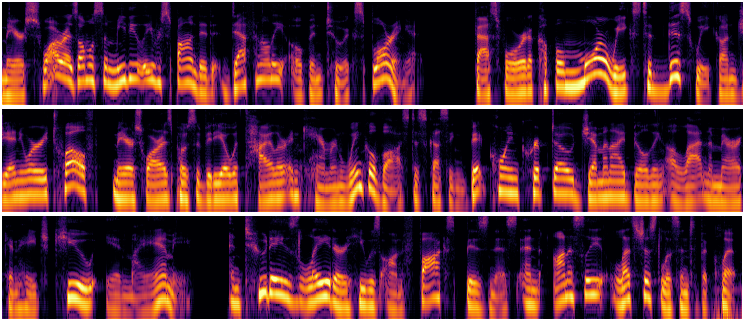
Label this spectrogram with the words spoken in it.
Mayor Suarez almost immediately responded, definitely open to exploring it. Fast forward a couple more weeks to this week. On January 12th, Mayor Suarez posted a video with Tyler and Cameron Winklevoss discussing Bitcoin, crypto, Gemini building a Latin American HQ in Miami. And two days later, he was on Fox Business. And honestly, let's just listen to the clip.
